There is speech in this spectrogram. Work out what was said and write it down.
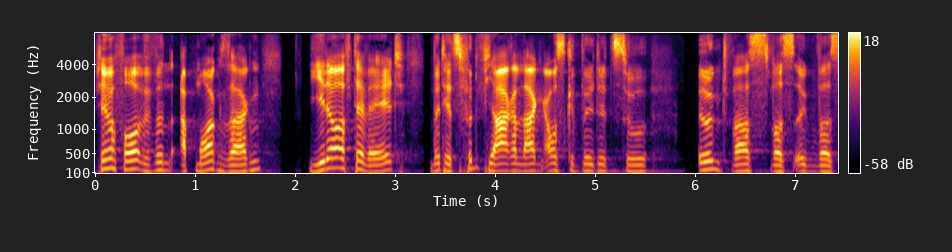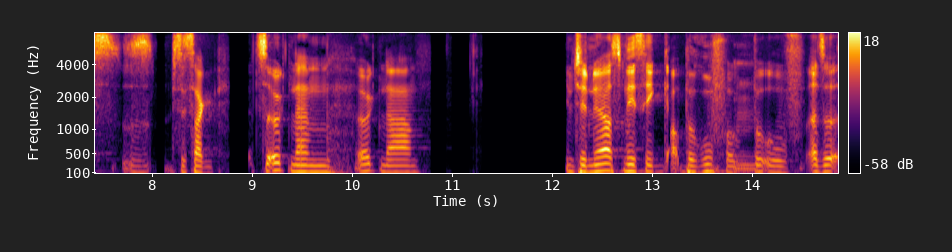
stell dir mal vor, wir würden ab morgen sagen, jeder auf der Welt wird jetzt fünf Jahre lang ausgebildet zu irgendwas, was irgendwas, wie soll ich sagen, zu irgendeinem, irgendeiner ingenieursmäßigen Berufung, mhm. Beruf. Also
